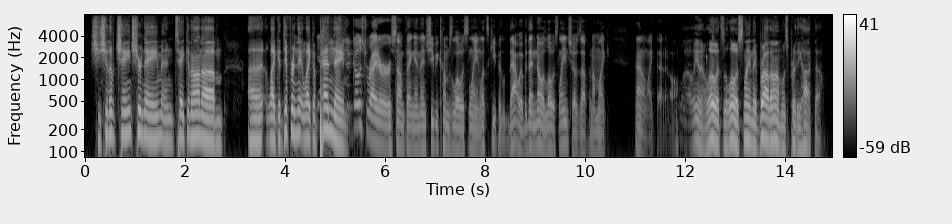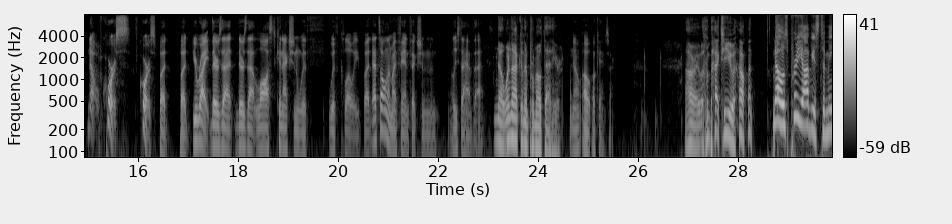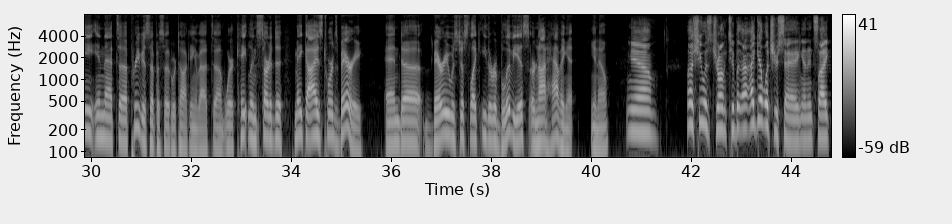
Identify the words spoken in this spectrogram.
She should have changed her name and taken on um uh like a different name, like a Yeah, pen she- name. She's a ghostwriter or something, and then she becomes Lois Lane. Let's keep it that way. But then no, Lois Lane shows up, and I'm like, I don't like that at all. Well, you know, Lois, the Lois Lane they brought on was pretty hot though. No, of course, of course, but but you're right. There's that there's that lost connection with with Chloe, but that's all in my fan fiction, and at least I have that. No, we're not going to promote that here. No, oh, okay, sorry. All right, well, back to you, Alan. No, it was pretty obvious to me in that uh, previous episode we're talking about, uh, where Caitlin started to make eyes towards Barry, and uh, Barry was just like either oblivious or not having it. You know? Yeah. Well, she was drunk too, but I, I get what you're saying, and it's like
